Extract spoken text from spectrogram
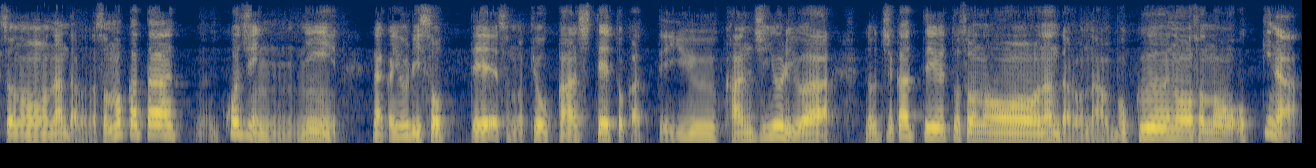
その、なんだろうな、その方個人になんか寄り添って、その共感してとかっていう感じよりは、どっちかっていうと、その、なんだろうな、僕のその、大きな、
